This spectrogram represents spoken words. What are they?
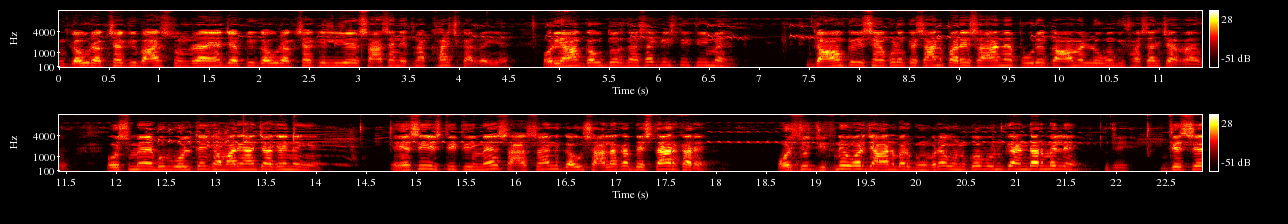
गौ रक्षा की बात सुन रहे हैं जबकि गौ रक्षा के लिए शासन इतना खर्च कर रही है और यहाँ गौ दुर्दशा की स्थिति में है गाँव के सैकड़ों किसान परेशान है पूरे गाँव में लोगों की फ़सल चल रहा है वो। उसमें वो बोलते हैं कि हमारे यहाँ जगह नहीं है। ऐसी स्थिति में शासन गौशाला का विस्तार करे। और जो जितने और जानवर घूम रहे हैं उनको भी उनके अंडर में लें जी। जिससे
